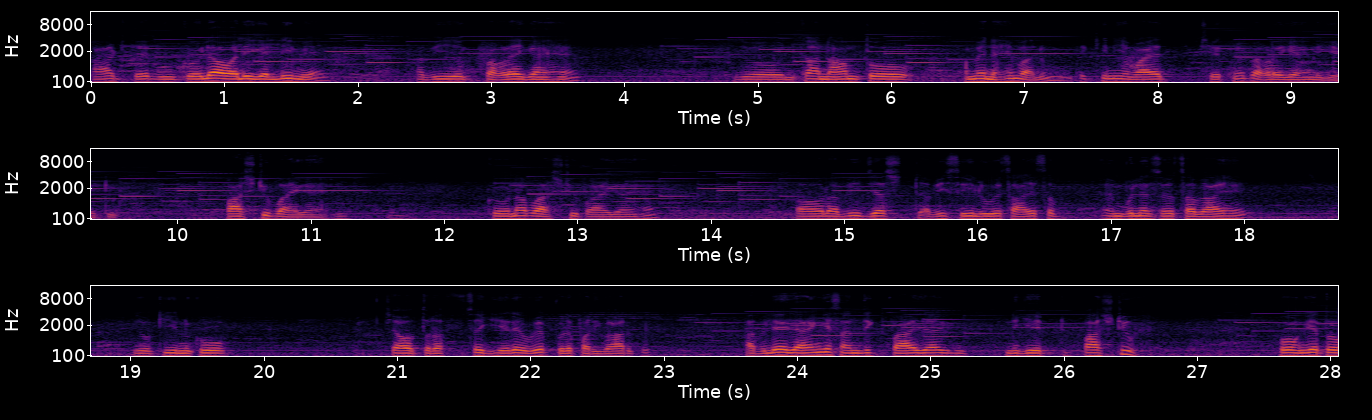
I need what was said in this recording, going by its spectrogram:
घाट पे कोयला वाली गली में अभी एक पकड़े गए हैं, जो इनका नाम तो हमें नहीं मालूम लेकिन ये हमारे क्षेत्र में पकड़े गए हैं निगेटिव पॉजिटिव पाए गए हैं। कोरोना पॉजिटिव पाए गए हैं। और अभी जस्ट अभी सील हुए सारे सब एंबुलेंस सब आए हैं जो कि इनको चारों तरफ़ से घेरे हुए पूरे परिवार को। अब ले जाएँगे संदिग्ध पाए जाए निगेटिव पॉजिटिव होंगे तो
